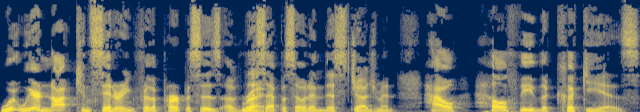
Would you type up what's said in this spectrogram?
we we are not considering for the purposes of this Right. episode and this judgment how healthy the cookie is.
